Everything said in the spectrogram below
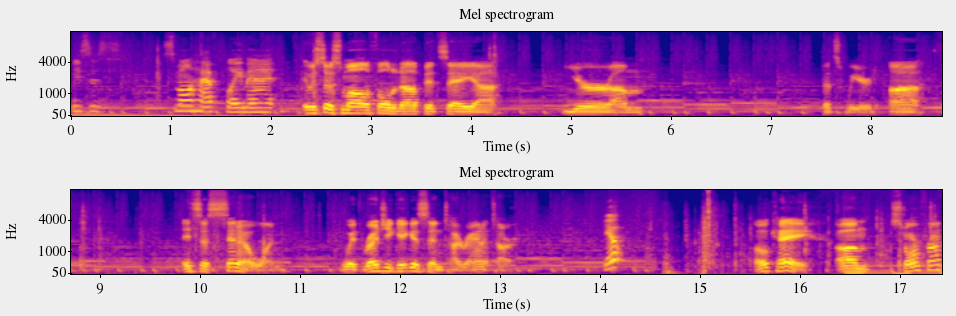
Here's this small half playmat. It was so small, it folded up. It's a, uh, your, um, that's weird. Uh, it's a Sinnoh one with Regigigas and Tyranitar. Yep. Okay, um, Stormfront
